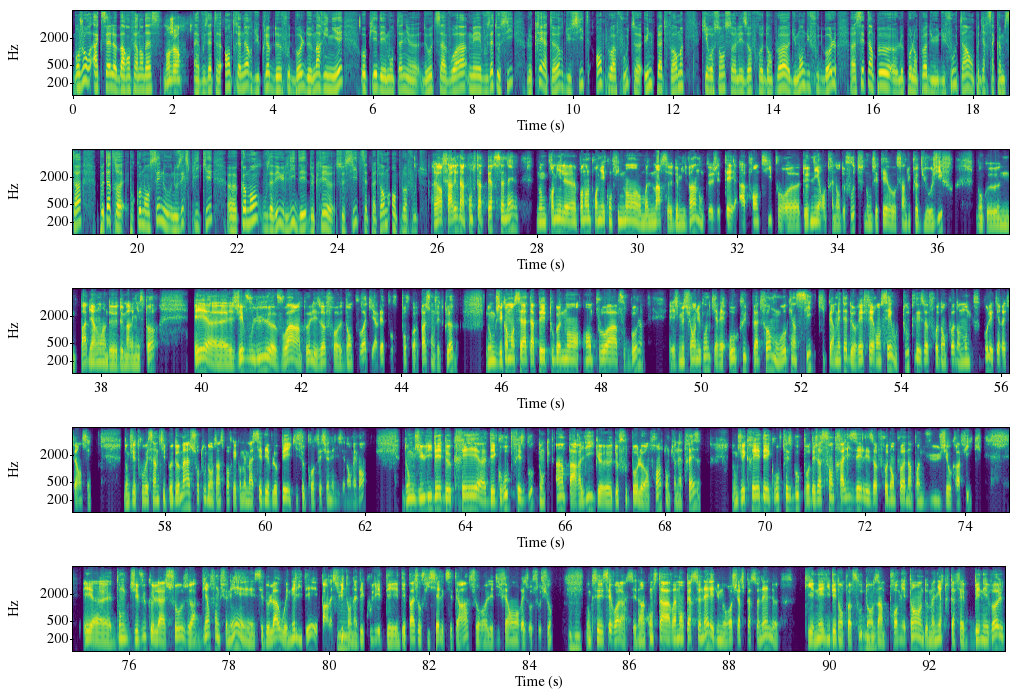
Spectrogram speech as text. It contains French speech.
Bonjour Axel Baron-Fernandez. Bonjour. Euh, vous êtes entraîneur du club de football de Marigné, au pied des montagnes de Haute-Savoie, mais vous êtes aussi le créateur du site Emploi Foot, une plateforme qui recense les offres d'emploi du monde du football. Euh, c'est un peu euh, le pôle emploi du, foot, hein, on peut dire ça comme ça. Peut-être pour commencer, nous, expliquer comment vous avez eu l'idée de créer ce site, cette plateforme Emploi Foot. Alors ça arrive d'un constat personnel. Donc pendant le premier confinement, au mois de mars 2020. Donc, euh, j'étais pour euh, devenir entraîneur de foot. Donc, j'étais au sein du club du Haut-Gifre, donc euh, pas bien loin de, de Sport. Et j'ai voulu voir un peu les offres d'emploi qu'il y avait pour pourquoi pas changer de club. Donc j'ai commencé à taper tout bonnement emploi football et je me suis rendu compte qu'il n'y avait aucune plateforme ou aucun site qui permettait de référencer où toutes les offres d'emploi dans le monde du football étaient référencées. Donc j'ai trouvé ça un petit peu dommage, surtout dans un sport qui est quand même assez développé et qui se professionnalise énormément. Donc j'ai eu l'idée de créer euh, des groupes Facebook, donc un par ligue euh, de football en France, donc il y en a 13. Donc j'ai créé des groupes Facebook pour déjà centraliser les offres d'emploi d'un point de vue géographique. Et euh, donc j'ai vu que la chose a bien fonctionné et c'est de là où est née l'idée. Et par la suite, mmh. on a découlé des, des, pages officielles, etc., sur les différents réseaux sociaux. Mmh Donc c'est voilà, c'est d'un constat vraiment personnel et d'une recherche personnelle qui est née l'idée d'emploi foot dans mmh. un premier temps de manière tout à fait bénévole,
